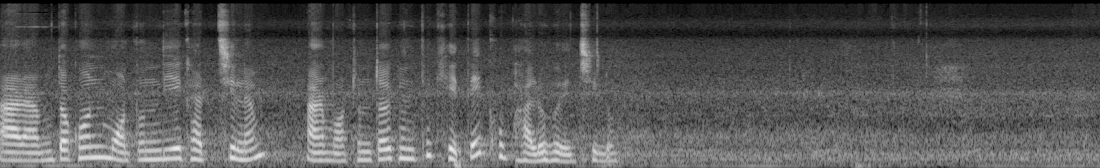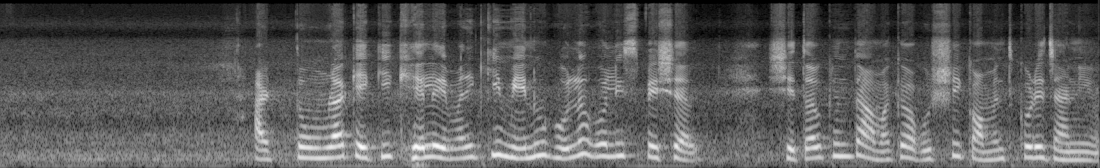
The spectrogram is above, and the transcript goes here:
আর আমি তখন মটন দিয়ে খাচ্ছিলাম, আর মটনটাও কিন্তু খেতে খুব ভালো হয়েছিল। আর তোমরা কে কী খেলে? মানে কি মেনু হলো হোলি স্পেশাল সেটাও কিন্তু আমাকে অবশ্যই কমেন্ট করে জানিও।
